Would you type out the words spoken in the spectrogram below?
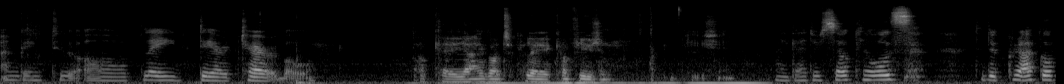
I'm going to uh, play Dare Terrible Okay. Yeah, I'm going to play confusion. Confusion. My God, you're so close to the crack of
